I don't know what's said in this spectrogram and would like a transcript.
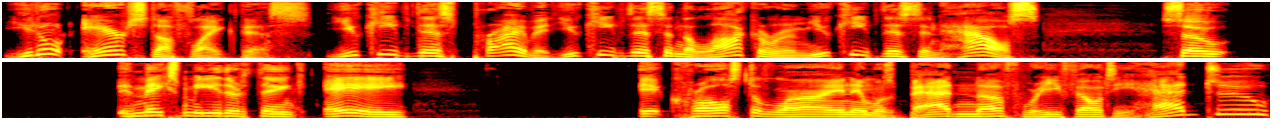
you don't air stuff like this. You keep this private. You keep this in the locker room. You keep this in house. So it makes me either think A, it crossed a line and was bad enough where he felt he had to,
